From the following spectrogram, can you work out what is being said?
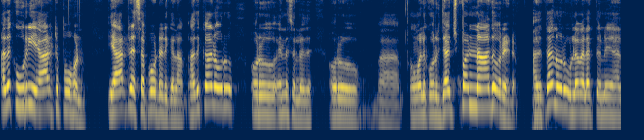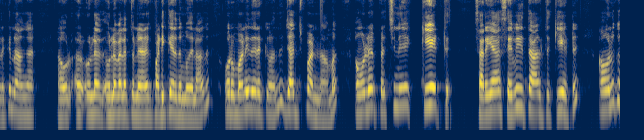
அதுக்கு உரிய யார்கிட்ட போகணும். யார்கிட்ட சப்போர்ட் எடுக்கலாம்? அதுக்கான ஒரு ஒரு என்ன சொல்கிறது ஒரு அவங்களுக்கு ஒரு ஜட்ஜ் பண்ணாத ஒரு இடம். அதுதான் ஒரு உளவலத்துணையாருக்கு நாங்கள் உல உளவலத்துணையாருக்கு படிக்கிறது முதலாவது. ஒரு மனிதருக்கு வந்து ஜட்ஜ் பண்ணாமல் அவங்களோட பிரச்சனையை கேட்டு சரியாக செவி தாழ்த்து கேட்டு அவனுக்கு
